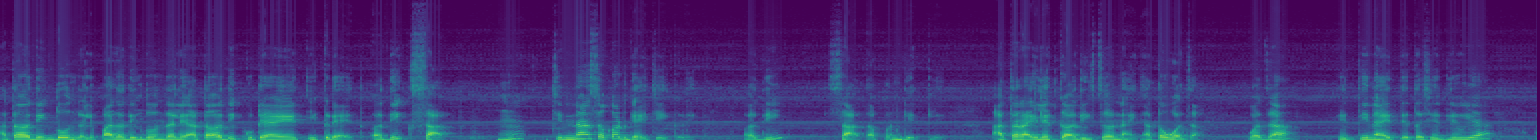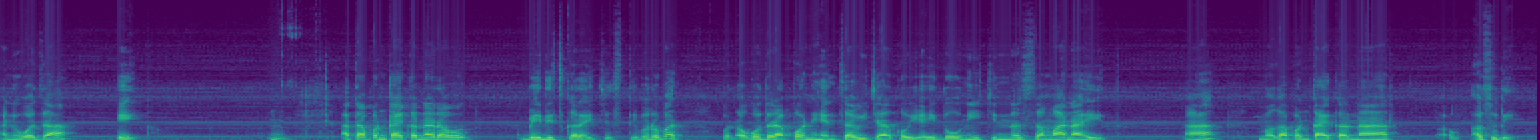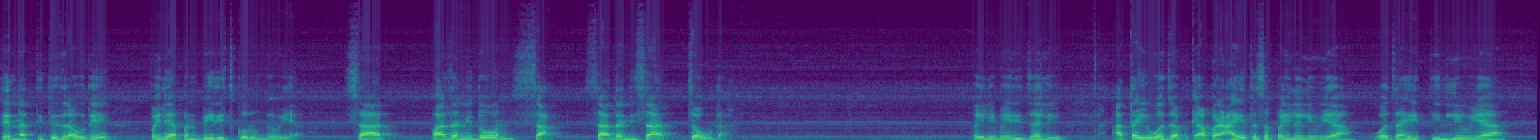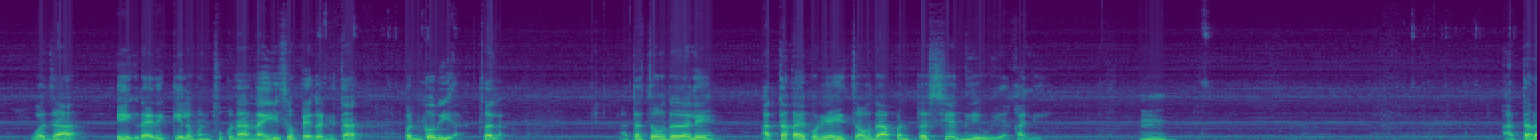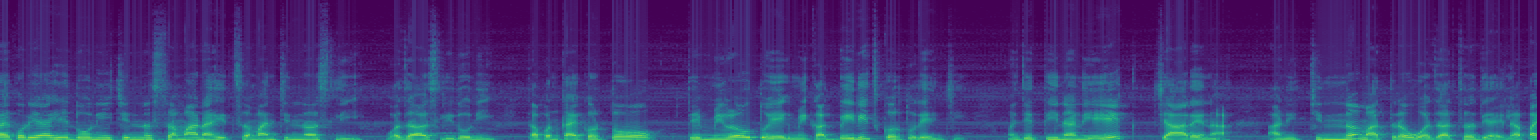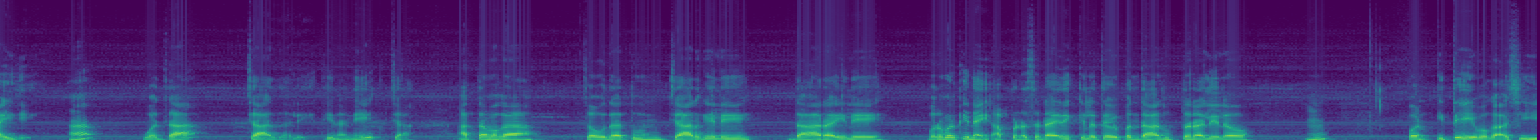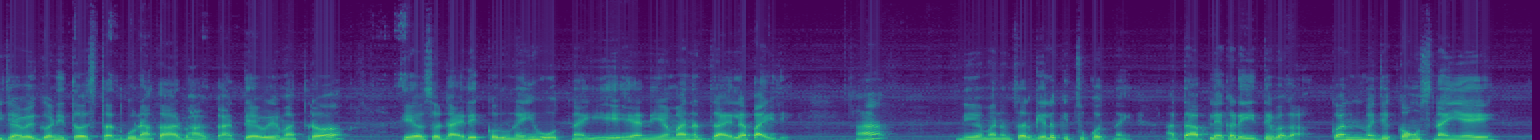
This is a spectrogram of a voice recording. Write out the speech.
आता अधिक दोन झाले. पाच अधिक दोन झाले. आता अधिक कुठे आहेत? इकडे आहेत. अधिक सात. चिन्हासकट घ्यायचे इकडे. अधिक सात आपण घेतले. आता राहिलेत का अधिकचं नाही. आता वजा. वजा हे तीन आहेत ते तसेच लिहूया. आणि वजा एक. आता आपण काय करणार आहोत? बेरीज करायची असते बरोबर? पण अगोदर आपण ह्यांचा विचार करूया. ही दोन्ही चिन्ह समान आहेत. हां मग आपण काय करणार? असू दे. त्यांना तिथेच राहू दे. पहिले आपण बेरीज करून घेऊया. सात पाच आणि दोन सात. सात आणि सात चौदा. पहिली बेरीज झाली. आता ही वजा आपण आहे तसं पहिलं लिहूया. वजा हे तीन लिहूया. वजा एक. डायरेक्ट केलं पण चुकणार नाही सोप्या गणितात. पण करूया. चला. आता चौदा झाले. आता काय करूया? हे चौदा आपण तसेच लिहूया खाली हं? आता काय करूया हे दोन्ही चिन्ह समान आहेत. समान चिन्ह असली वजा असली दोन्ही तर आपण काय करतो? ते मिळवतो एकमेकात. बेरीज करतो त्यांची. म्हणजे तीन आणि एक चार येणार. आणि चिन्ह मात्र वजाचं द्यायला पाहिजे. हां? वजा चार झाले. तीन आणि एक चार. आत्ता बघा चौदातून चार गेले दहा राहिले. बरोबर की नाही? आपण असं डायरेक्ट केलं त्यावेळी पण दहाच उत्तर आलेलं. पण इथे बघा अशी ही ज्यावेळी गणितं असतात गुणाकार भागाकार त्यावेळी मात्र हे असं डायरेक्ट करूनही होत नाही. हे ह्या नियमानंच जायला पाहिजे. हां? नियमानुसार गेलं की चुकत नाही. आता आपल्याकडे इथे बघा कण म्हणजे कंस नाही आहे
